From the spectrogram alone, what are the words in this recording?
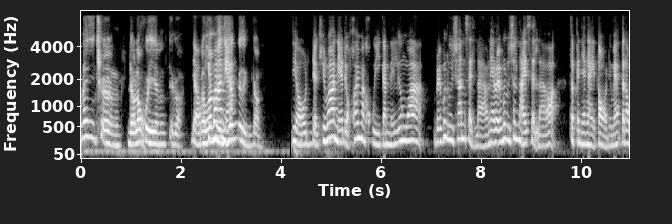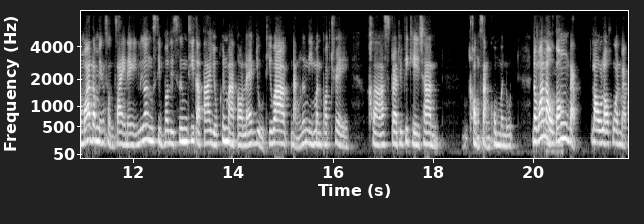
ไม่เชิง เดี๋ยวเราคุยกันดีกว่าเดี๋ยวคิดว่าเนี้ยเรื่องอื่นก่อนเดี๋ยวเดี๋ยวคิดว่าเนี้ยเดี๋ยวค่อยมาคุยกันในเรื่องว่า revolution เสร็จแล้วเนี่ย revolution ไลฟ์เสร็จแล้วอะ จะเป็นยังไงต่อดีไหมแต่ดอมว่าดอมยังสนใจในเรื่อง symbolism ที่ตาต้ายกขึ้นมาตอนแรกอยู่ที่ว่าหนังเรื่องนี้มัน portray class stratification ของสังคมมนุษย์ดอมว่าเราต้องแบบเราเราควรแบบ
